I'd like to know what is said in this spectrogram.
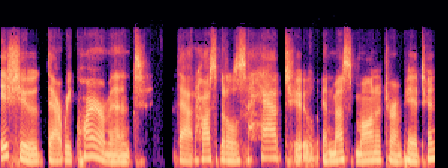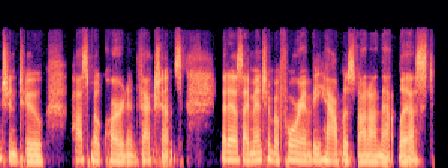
issued that requirement that hospitals had to and must monitor and pay attention to hospital acquired infections. But as I mentioned before, NVHAP was not on that list.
